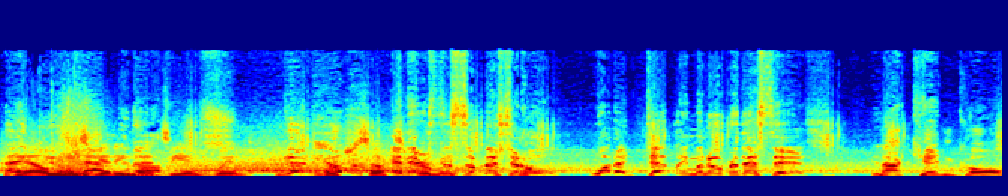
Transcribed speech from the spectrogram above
Thank now you, he's Captain getting that Obvious. Z and win, You got any which others? sucks And for there's me. the submission hold. What a deadly maneuver this is. You're not kidding, Cole.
